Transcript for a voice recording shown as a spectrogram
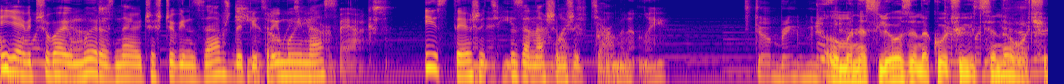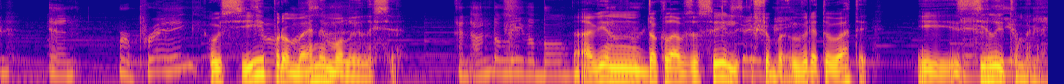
І я відчуваю мир, знаючи, що він завжди підтримує нас і стежить за нашим життям. У мене сльози накочуються на очі. Усі про мене молилися. А він доклав зусиль, щоб врятувати і зцілити мене.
